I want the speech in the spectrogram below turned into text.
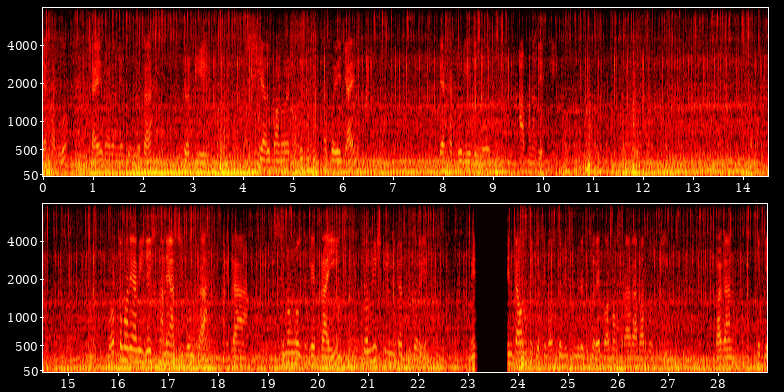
দেখাবো চায়ের বাগানের গভীরতা। দিয়ে শিয়াল বানরের সঙ্গে যদি হয়ে যায়, দেখা করিয়ে দেব আপনাদেরকে। বর্তমানে আমি যে স্থানে আছি বন্ধুরা, এটা শ্রীমঙ্গল থেকে প্রায় চল্লিশ কিলোমিটার ভিতরে মেন টাউন থেকে চল্লিশ কিলোমিটার ভিতরে বর্মাছড়া রাবার বস্তি, বাগান থেকে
